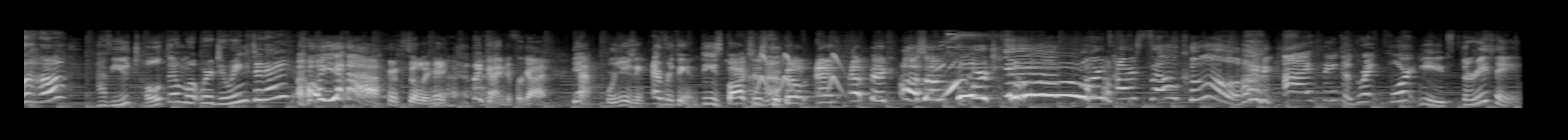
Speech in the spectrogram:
Uh-huh. Have you told them what we're doing today? Oh, yeah. Silly me. I kind of forgot. Yeah, we're using everything in these boxes to build an epic, awesome fort. Forts are so cool. I think a great fort needs three things.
